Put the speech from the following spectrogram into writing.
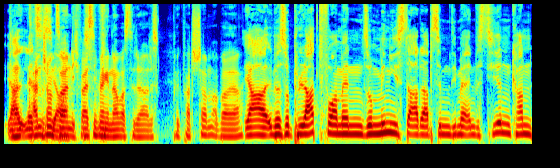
Ja, kann, kann schon Jahr. sein, ich weiß nicht mehr genau, was wir da alles bequatscht haben, aber ja. Ja, über so Plattformen, so Mini-Startups, in die man investieren kann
